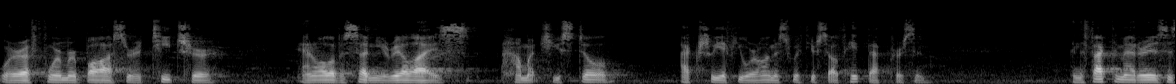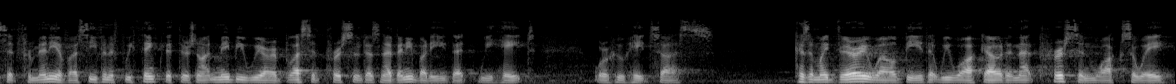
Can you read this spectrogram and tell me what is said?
Or a former boss or a teacher, and all of a sudden you realize how much you still actually, if you were honest with yourself, hate that person. And the fact of the matter is, is that for many of us, even if we think that there's not, maybe we are a blessed person who doesn't have anybody that we hate or who hates us. Because it might very well be that we walk out and that person walks away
